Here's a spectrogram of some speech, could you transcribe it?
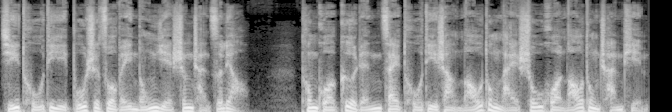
即土地不是作为农业生产资料，通过个人在土地上劳动来收获劳动产品。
